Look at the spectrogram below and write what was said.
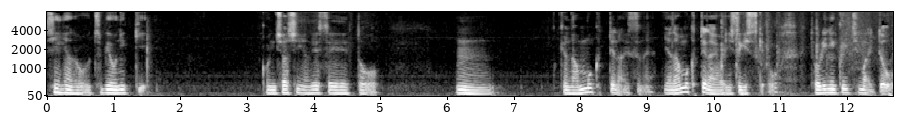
深夜のうつ病日記。こんにちは深夜です。えー、っとうん。今日何も食ってないですね。いや何も食ってないは言い過ぎっすけど鶏肉1枚と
